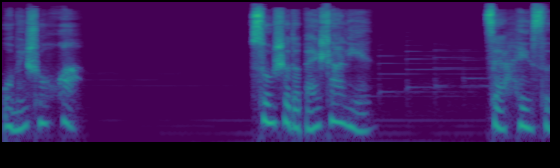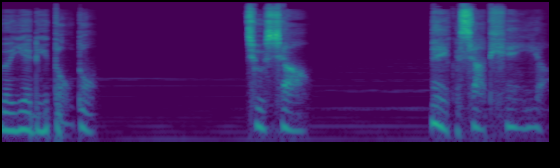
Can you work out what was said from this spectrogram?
我没说话。宿舍的白纱帘在黑色的夜里抖动，就像那个夏天一样。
